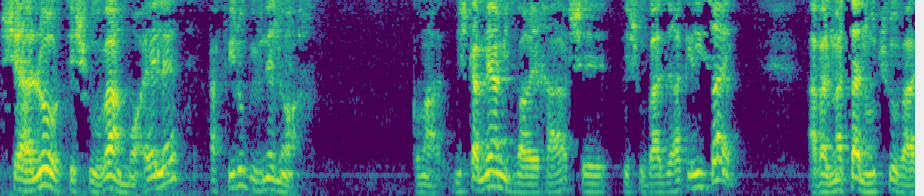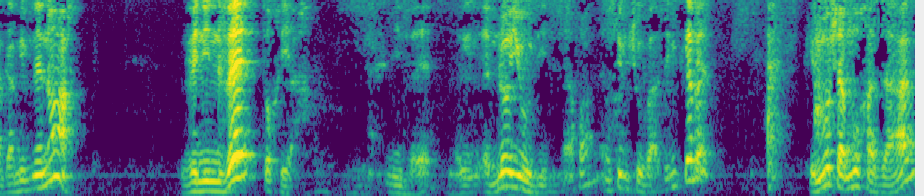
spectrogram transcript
שהלא תשובה מועלת אפילו בבני נוח. כלומר, משתמע מדבריך שתשובה זה רק לישראל. אבל מצאנו תשובה גם בבני נוח. וננבה תוכיח. ננבה, הם לא יהודים, נכון? הם עושים תשובה, זה מתקבל. כמו שאמרו חז"ל,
